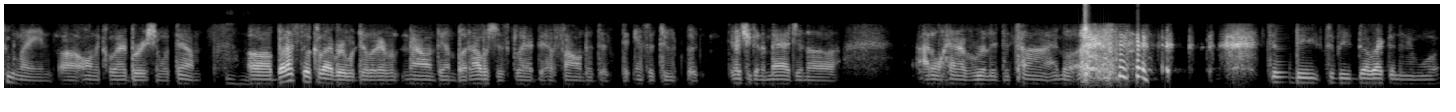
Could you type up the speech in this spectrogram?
Tulane uh, on a collaboration with them. Mhm. Uh, but I still collaborate with Dillard every now and then. But I was just glad to have founded the, the institute. But as you can imagine, uh, I don't have really the time uh, to be to be directing anymore.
